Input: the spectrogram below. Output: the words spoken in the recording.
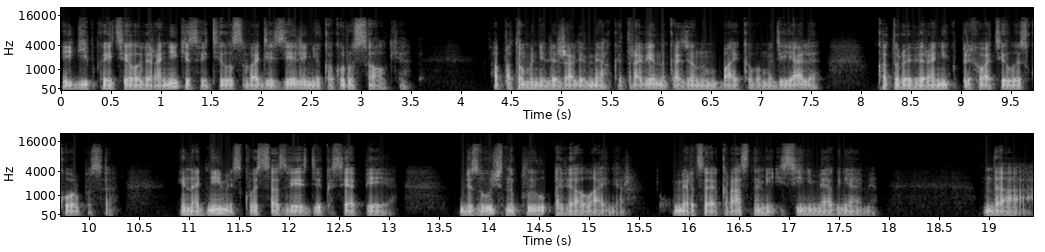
И гибкое тело Вероники светилось в воде зеленью, как у русалки. А потом они лежали в мягкой траве на казенном байковом одеяле, которое Вероника прихватила из корпуса. И над ними, сквозь созвездие Кассиопея, беззвучно плыл авиалайнер, мерцая красными и синими огнями. Да,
